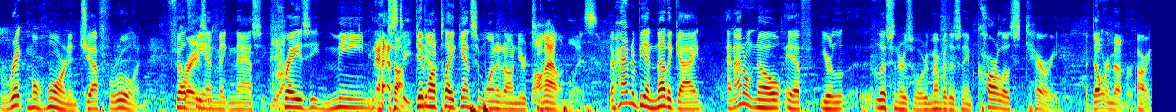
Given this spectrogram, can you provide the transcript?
Rick Mahorn and Jeff Ruland. Filthy Crazy. and McNasty. Yeah. Crazy, mean, and Nasty, tough. Didn't yeah. want to play against him, wanted on your team. Long Island boys. There happened to be another guy, and I don't know if your l- listeners will remember this name, Carlos Terry. I don't remember. All right,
